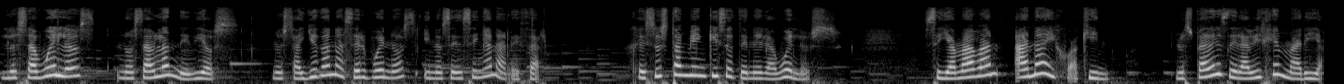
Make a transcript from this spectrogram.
Los abuelos nos hablan de Dios, nos ayudan a ser buenos y nos enseñan a rezar. Jesús también quiso tener abuelos. Se llamaban Ana y Joaquín, los padres de la Virgen María.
